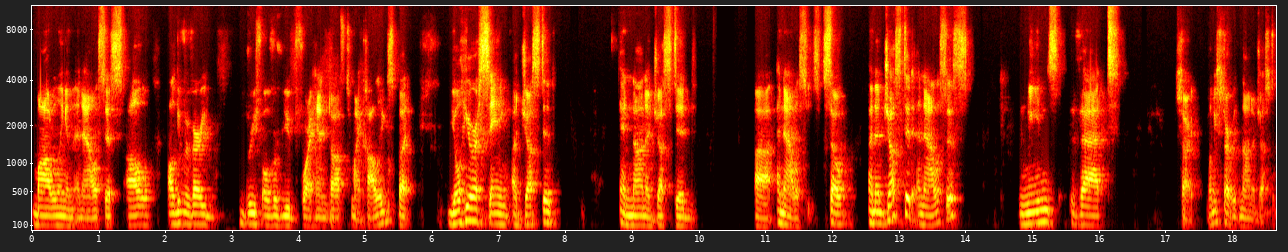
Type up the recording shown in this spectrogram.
modeling and analysis. I'll I'll give a very brief overview before I hand off to my colleagues, but you'll hear us saying adjusted and non-adjusted uh, analyses. So an adjusted analysis means that, sorry, let me start with non-adjusted.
